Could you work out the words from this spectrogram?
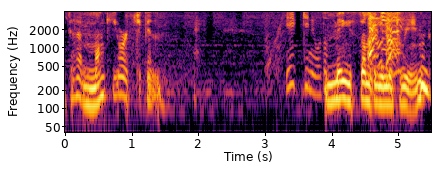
Is that a monkey or a chicken? Maybe something in between.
